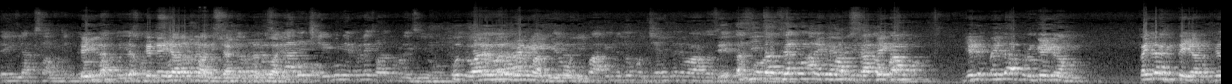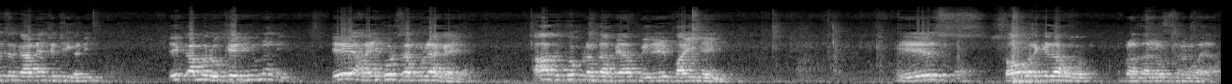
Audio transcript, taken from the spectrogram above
23 ਲੱਖ ਸਮਥਿੰਗ ਤੇਈ ਲੱਖ ਕਿੰਨੇ ਹਜ਼ਾਰ ਰੁਪਏ ਦੀ। ਸਰਕਾਰ ਨੇ 6 ਮਹੀਨੇ ਪਹਿਲੇ ਫ਼ਰਕ ਪੜੀ ਸੀ ਉਹ। ਦੁਬਾਰੇ ਦੁਬਾਰੇ ਫਿਰ ਪਾ ਦਿੱਤੀ। ਉਹਦੀ ਬਾਕੀ ਨੇ ਤਾਂ ਪੁੱਛਿਆ ਨੀ ਤੇਰੇ ਵਾਰ ਦਾ ਤੇ ਅਸੀਂ ਤਾਂ ਸਿਰਫ ਉਹਨੇ ਕਿਹਾ ਵੀ ਸਾਡੇ ਕੰਮ ਜਿਹੜੇ ਪਹਿਲਾਂ ਪੁਰਗੇ ਕੰਮ ਪਹਿਲਾਂ ਕੀਤੇ ਜਾਣ ਫਿਰ ਸਰਕਾਰ ਨੇ ਚਿੱਠੀ ਕੱਢੀ। ਇਹ ਕੰਮ ਰੋਕੇ ਨਹੀਂ ਉਹਨਾਂ ਨੇ। ਇਹ ਹਾਈ ਕੋਰਟ ਸਾਨੂੰ ਲੈ ਗਏ ਆਹ ਦੇਖੋ ਪਲੰਦਾ ਪਿਆ ਮੇਰੇ ਬਾਈ ਨੇ। ਇਹ 100 ਵਰਗੇ ਦਾ ਹੋ ਪਲੰਦਾ ਨੋਟ ਬਣਵਾਇਆ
